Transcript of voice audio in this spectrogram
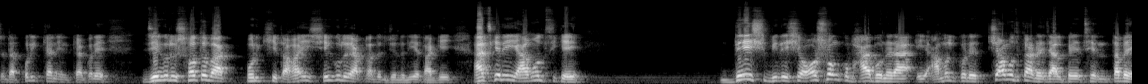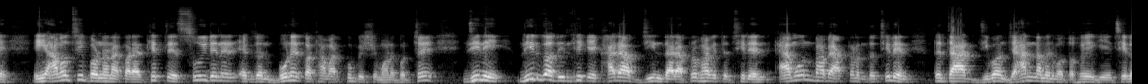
সেটা পরীক্ষা নিরীক্ষা করে যেগুলো শতভাগ পরীক্ষিত হয়, সেগুলোই আপনাদের জন্য দিয়ে থাকি। আজকের এই আমলটিকে দেশ বিদেশে অসংখ্য ভাই বোনেরা এই আমল করে চমৎকার রেজাল্ট পেয়েছেন। তবে এই আমলটি বর্ণনা করার ক্ষেত্রে সুইডেনের একজন বোনের কথা আমার খুব বেশি মনে পড়ছে, যিনি দীর্ঘদিন থেকে খারাপ জিন দ্বারা প্রভাবিত ছিলেন, এমনভাবে আক্রান্ত ছিলেন যে যার জীবন জাহান্নামের মতো হয়ে গিয়েছিল।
